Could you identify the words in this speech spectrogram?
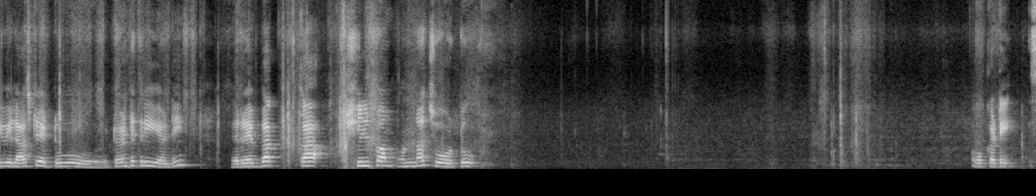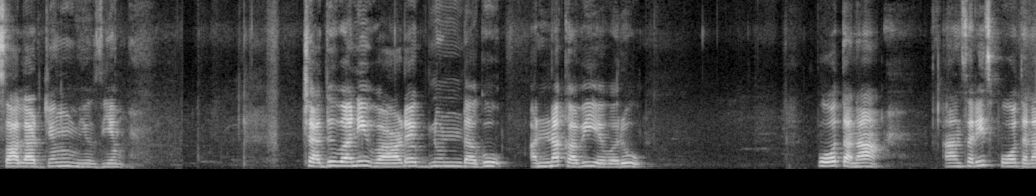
ఇవి last year two twenty three అండి. రెబక్క శిల్పం ఉన్న చోటు. ఒకటి సాలార్జంగ్ మ్యూజియం. చదువని వాడగ్నుండగు అన్న కవి ఎవరు? పోతన. Answer is Pothana.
